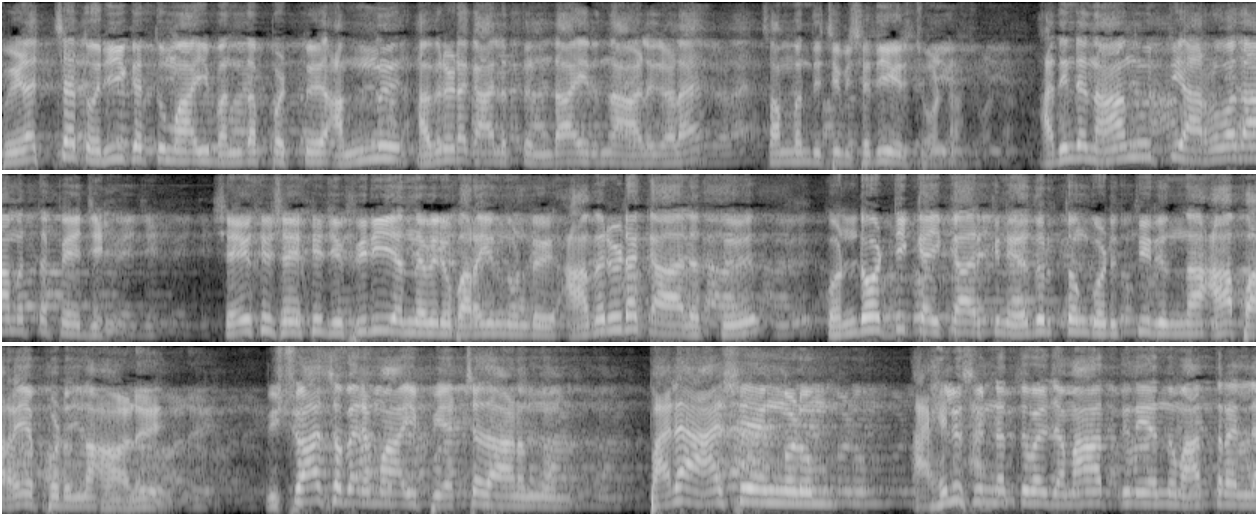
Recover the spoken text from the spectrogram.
പിഴച്ച ത്വരീകത്തുമായി ബന്ധപ്പെട്ട് അന്ന് അവരുടെ കാലത്ത് ഉണ്ടായിരുന്ന ആളുകളെ സംബന്ധിച്ച് വിശദീകരിച്ചുകൊണ്ടാണ്. അതിന്റെ നാനൂറ്റി അറുപതാമത്തെ പേജിൽ ഷെയ്ഖ് ഷെയ്ഖ് ജിഫിരി എന്നിവർ പറയുന്നുണ്ട് അവരുടെ കാലത്ത് കൊണ്ടോട്ടി കൈക്കാർക്ക് നേതൃത്വം കൊടുത്തിരുന്ന ആ പറയപ്പെടുന്ന ആൾ വിശ്വാസപരമായി പിയച്ചതാണെന്നും പല ആശയങ്ങളും അഹിലുസുന്നത്ത് വൽ ജമാഅത്തിന് എന്ന് മാത്രല്ല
